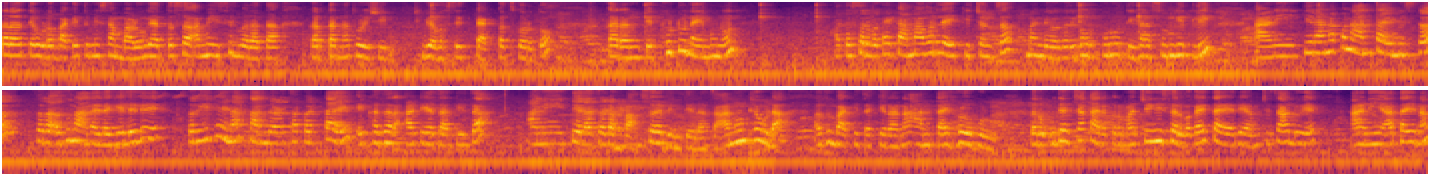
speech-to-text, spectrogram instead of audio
तर तेवढं बाकी तुम्ही सांभाळून घ्या. तसं आम्ही सिल्वर आता करताना थोडीशी व्यवस्थित पॅकच करतो. कारण ते फुटू नये म्हणून. आता सर्व काही कामावरलं आहे. किचनचं भांडी वगैरे भरपूर होती घासून घेतली. आणि किराणा पण आणताय मिस्टर. तर अजून आणायला गेलेले तर इथे ना तांदळाचा कट्टा आहे. एक हजार आठ या जातीचा. आणि तेलाचा डब्बा सोयाबीन तेलाचा. आणून ठेवला. अजून बाकीचा किराणा आणताय हळूहळू. तर उद्याच्या कार्यक्रमाची ही सर्व काही तयारी आमची चालू आहे. आणि आता आहे ना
